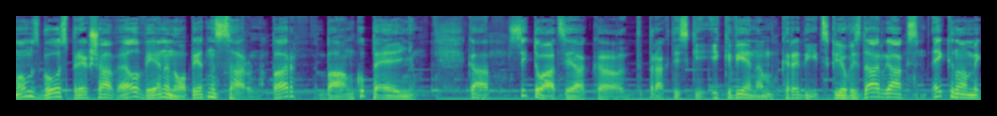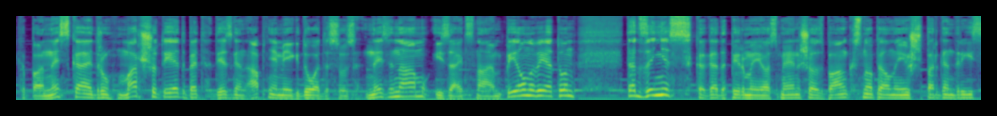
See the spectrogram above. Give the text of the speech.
mums būs priekšā vēl viena nopietna saruna par banku peļņu. Kā situācijā, kad praktiski ikvienam kredīts kļuvis dārgāks, ekonomika pa neskaidru maršrutu iet, bet diezgan apņēmīgi dodas uz nezināmu, izaicinājumu pilnu vietu, un tad ziņas, ka gada pirmajos mēnešos bankas nopelnījušas par gandrīz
